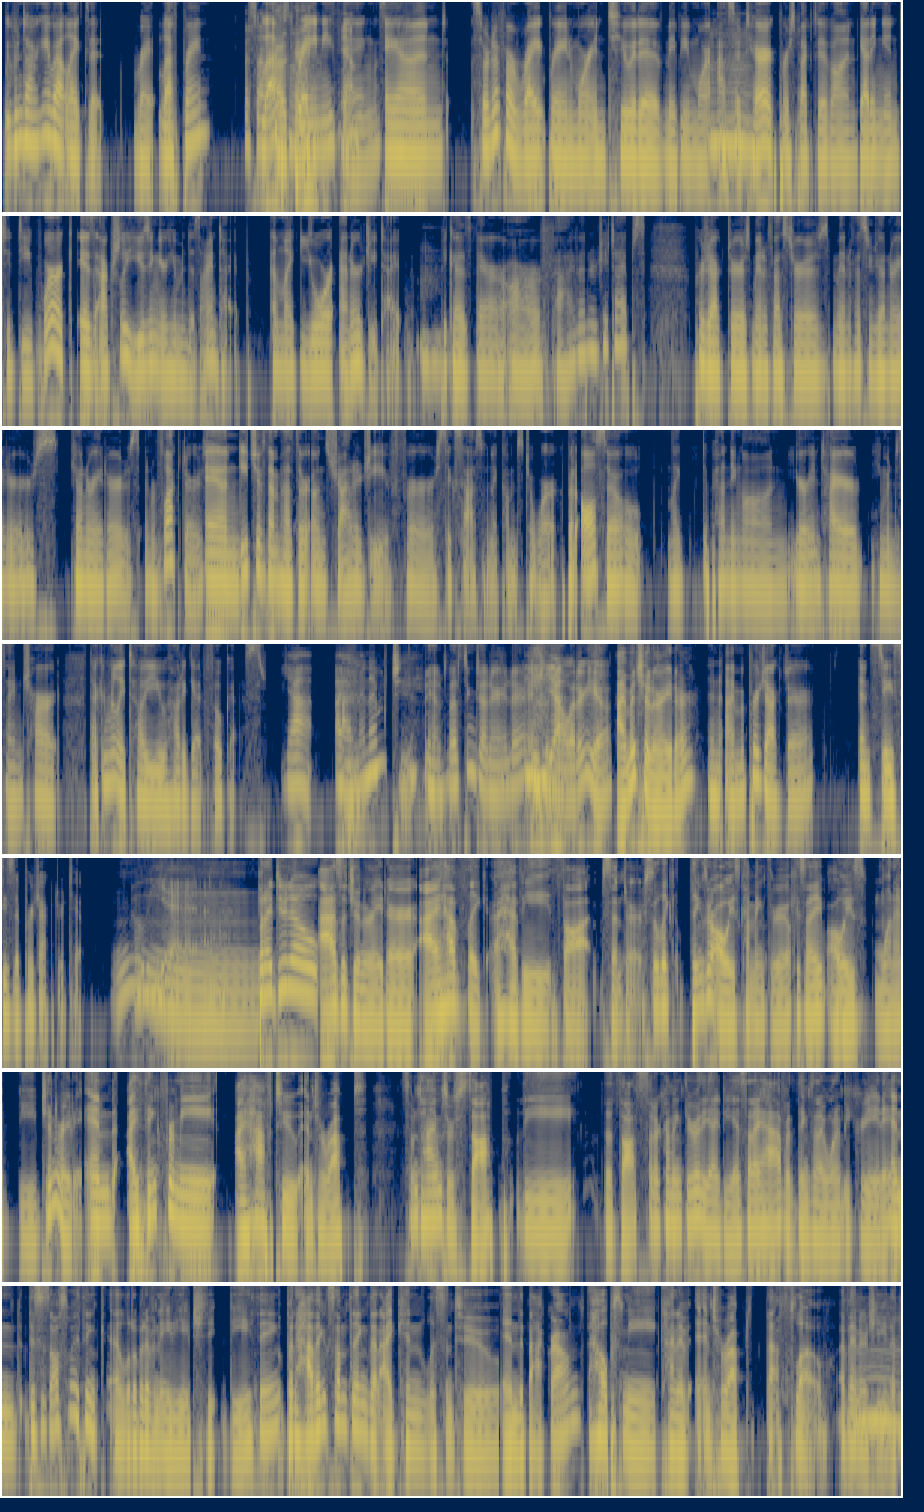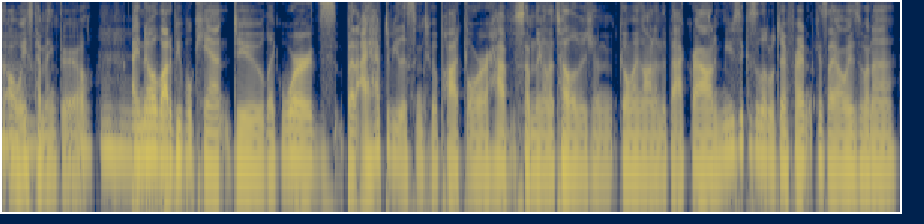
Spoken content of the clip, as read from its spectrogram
We've been talking about like the right left brain, This left episode. brainy Yeah. things, and sort of a right brain, more intuitive, maybe more Mhm. esoteric perspective on getting into deep work is actually using your human design type and like your energy type Mhm. because there are five energy types projectors, manifestors, manifesting generators, generators, and reflectors. And each of them has their own strategy for success when it comes to work. But also, like, depending on your entire human design chart, that can really tell you how to get focused. yeah, I'm an MG. Manifesting generator. And Yeah. Janelle, what are you? I'm a generator. And I'm a projector. And Stacy's a projector too. Oh, yeah. But I do know as a generator, I have like a heavy thought center. So like things are always coming through because I always want to be generating. And I think for me, I have to interrupt sometimes or stop the the thoughts that are coming through, the ideas that I have, or the things that I want to be creating. And this is also, I think, a little bit of an ADHD thing. But having something that I can listen to in the background helps me kind of interrupt that flow of energy that's always Mm. coming through. Mm-hmm. I know a lot of people can't do like words, but I have to be listening to a podcast or have something on the television going on in the background. Music is a little different because I always want to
